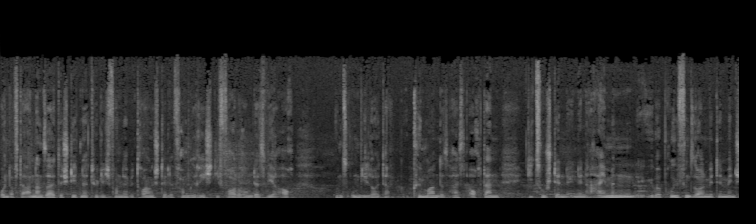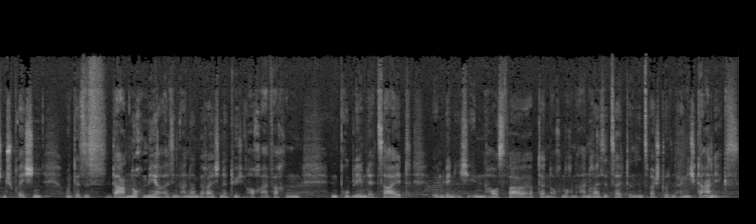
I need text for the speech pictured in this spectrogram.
Und auf der anderen Seite steht natürlich von der Betreuungsstelle, vom Gericht die Forderung, dass wir auch uns um die Leute kümmern. Das heißt auch dann die Zustände in den Heimen überprüfen sollen, mit den Menschen sprechen. Und das ist da noch mehr als in anderen Bereichen natürlich auch einfach ein, ein Problem der Zeit. Und wenn ich in ein Haus fahre, habe dann auch noch eine Anreisezeit, dann sind zwei Stunden eigentlich gar nichts.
